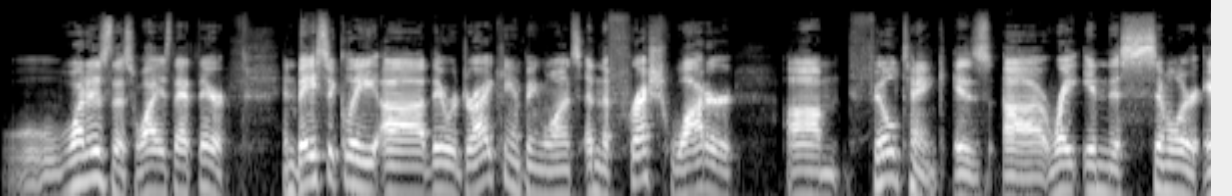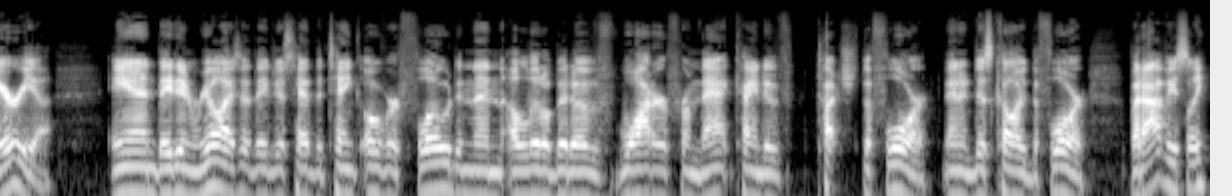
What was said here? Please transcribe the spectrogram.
what is this? Why is that there? And basically, uh, they were dry camping once, and the fresh water um, fill tank is uh, right in this similar area. And they didn't realize that they just had the tank overflowed, and then a little bit of water from that kind of touched the floor, and it discolored the floor. But obviously,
